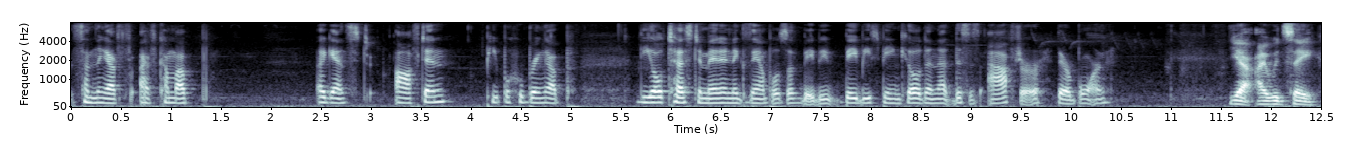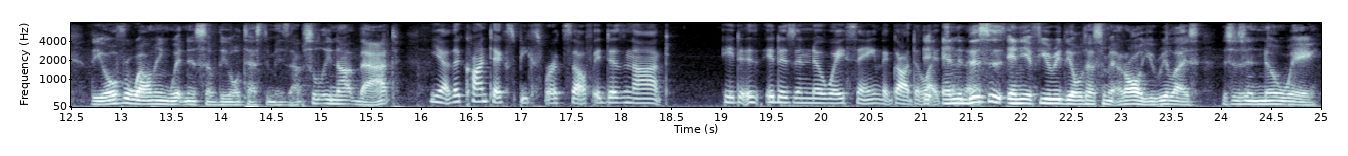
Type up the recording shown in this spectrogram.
something I've I've come up against often. People who bring up the Old Testament and examples of baby babies being killed, and that this is after they're born. Yeah, I would say the overwhelming witness of the Old Testament is absolutely not that. Yeah, the context speaks for itself. It does not. It is. It is in no way saying that God delights. and in this this is and if you read the Old Testament at all, you realize this is in no way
